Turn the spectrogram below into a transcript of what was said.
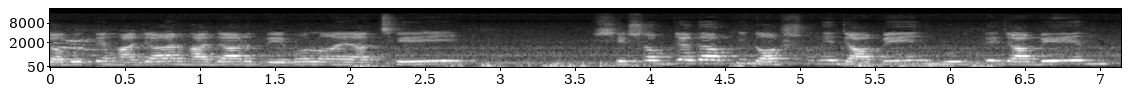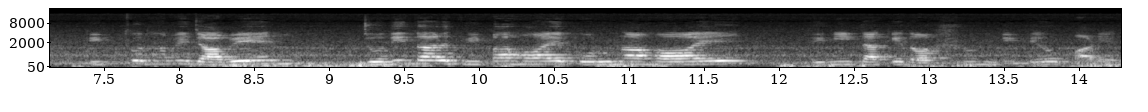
জগতে হাজার হাজার দেবালয় আছে। সেসব জায়গা আপনি দর্শনে যাবেন, ঘুরতে যাবেন তীর্থধামে যাবেন, যদি তার কৃপা হয়, করুণা হয়, তিনি তাকে দর্শন দিতেও পারেন।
